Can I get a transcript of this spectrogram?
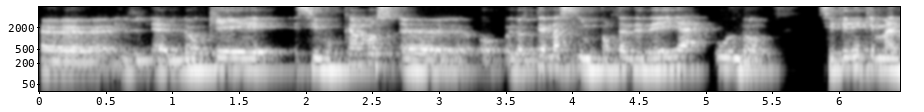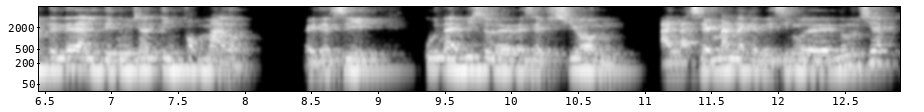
lo que, si buscamos uh, los temas importantes de ella, uno, se tiene que mantener al denunciante informado, es decir, un aviso de recepción a la semana que decimos de denuncia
